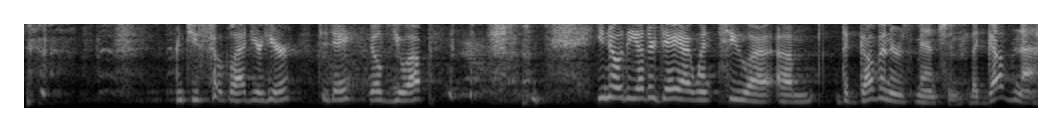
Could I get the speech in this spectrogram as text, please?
Aren't you so glad you're here today? Build you up. you know, the other day I went to uh, um, the governor's mansion, the governor.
